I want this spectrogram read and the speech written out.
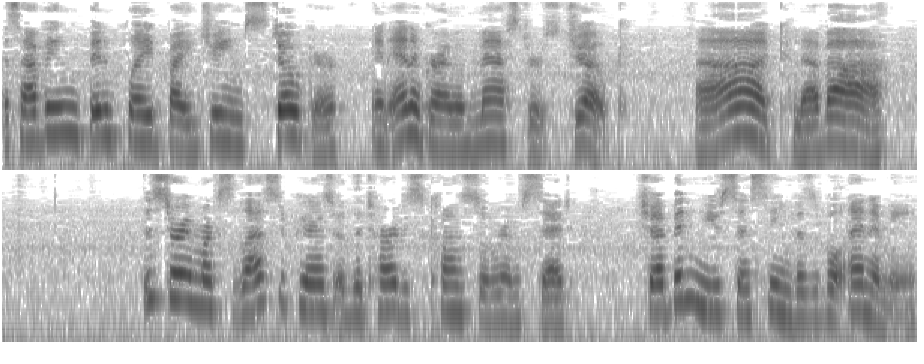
as having been played by James Stoker, an anagram of Master's joke. Ah, clever! This story marks the last appearance of the TARDIS console room set, which had been in since The Invisible Enemy.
